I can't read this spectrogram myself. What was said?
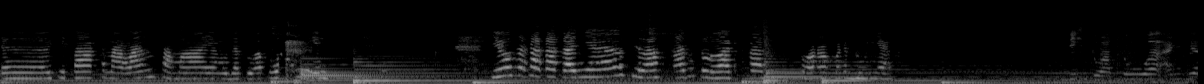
eh, kita kenalan sama yang udah tua-tua nih. Yuk kakak-kakaknya silahkan keluarkan suara merdunya. Tua-tua anjir.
